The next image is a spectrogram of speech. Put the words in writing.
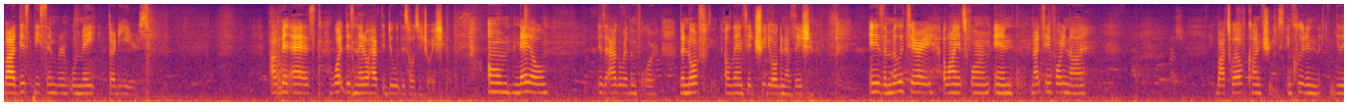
by this December will make 30 years. I've been asked, what does NATO have to do with this whole situation? Um, NATO is an algorithm for the North Atlantic Treaty Organization. It is a military alliance formed in 1949 by 12 countries, including the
